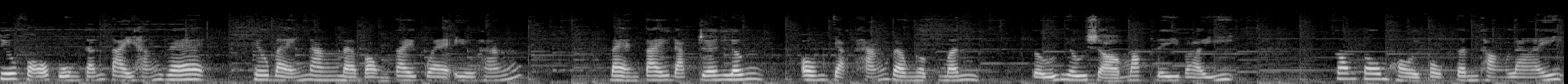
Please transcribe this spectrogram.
Triệu phổ buông cánh tay hắn ra, theo bản năng mà vòng tay qua yêu hắn. Bàn tay đặt trên lưng, ôm chặt hắn vào ngực mình, tự như sợ mất đi vậy. Công tôn hồi phục tinh thần lại,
